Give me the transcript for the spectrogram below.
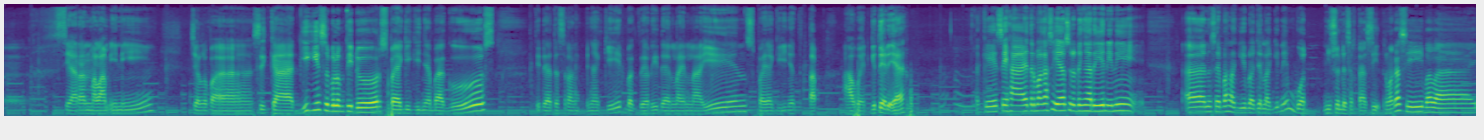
eh, siaran malam ini jangan lupa sikat gigi sebelum tidur supaya giginya bagus, tidak terserang penyakit, bakteri dan lain-lain supaya giginya tetap awet. Gitu ya, Dek ya. Oke, say hi. Terima kasih ya sudah dengerin ini eh Nusebah lagi belajar lagi nih buat nyusun disertasi. Terima kasih. Bye bye.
